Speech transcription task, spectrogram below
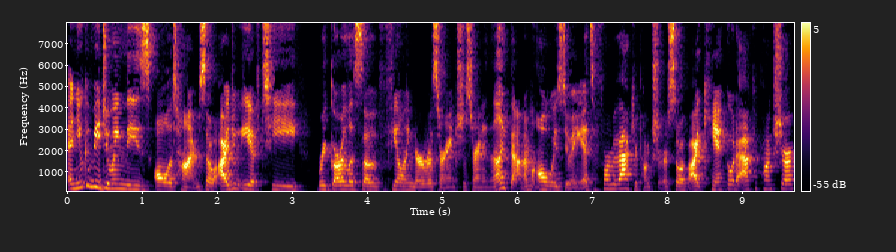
and you can be doing these all the time. So I do EFT regardless of feeling nervous or anxious or anything like that. I'm always doing it. It's a form of acupuncture. So if I can't go to acupuncture,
